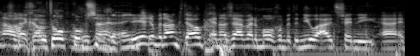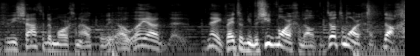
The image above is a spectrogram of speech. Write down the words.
Nou, een grote opkomst zijn. Heren, bedankt ook. En dan zijn wij er morgen met een nieuwe uitzending. Eh, even, wie staat er morgen nou ook alweer? Oh, oh ja, nee, ik weet ook niet. We zien het morgen wel. Tot morgen. Dag.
